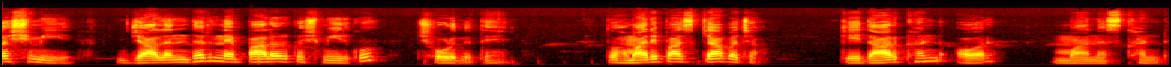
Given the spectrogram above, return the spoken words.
कश्मीर। जालंधर, नेपाल और कश्मीर को छोड़ देते हैं। तो हमारे पास क्या बचा? केदारखंड और मानस खंड।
